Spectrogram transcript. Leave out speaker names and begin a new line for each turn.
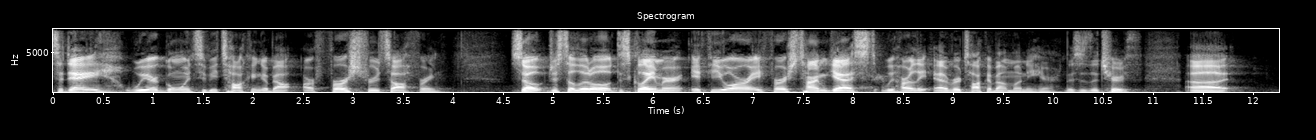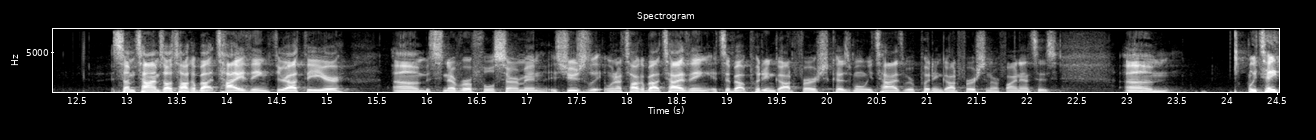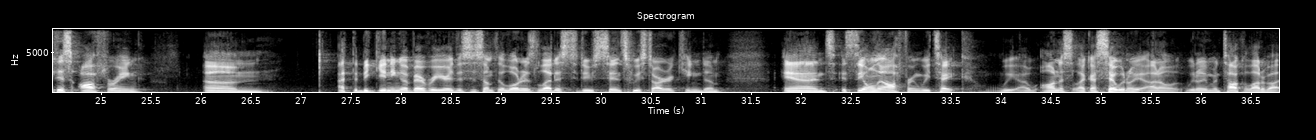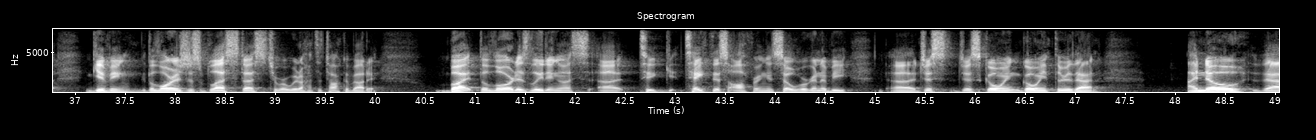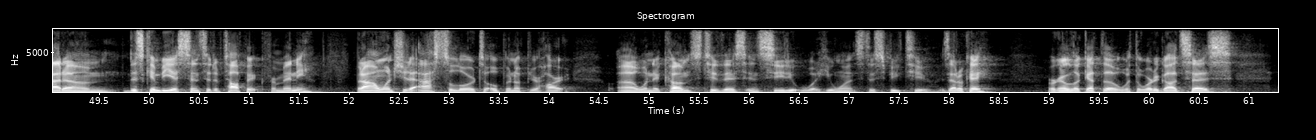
Today, we are going to be talking about our first fruits offering. So, just a little disclaimer if you are a first time guest, we hardly ever talk about money here. This is the truth. Uh, sometimes I'll talk about tithing throughout the year. Um, it's never a full sermon. It's usually, when I talk about tithing, it's about putting God first, because when we tithe, we're putting God first in our finances. Um, we take this offering. Um, at the beginning of every year. This is something the Lord has led us to do since we started Kingdom, and it's the only offering we take. We honestly, like I said, we don't. I don't. We don't even talk a lot about giving. The Lord has just blessed us to where we don't have to talk about it. But the Lord is leading us uh, to take this offering, and so we're going to be uh, just just going going through that. I know that um, this can be a sensitive topic for many, but I want you to ask the Lord to open up your heart uh, when it comes to this and see what he wants to speak to you. Is that okay? We're going to look at the, what the Word of God says,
